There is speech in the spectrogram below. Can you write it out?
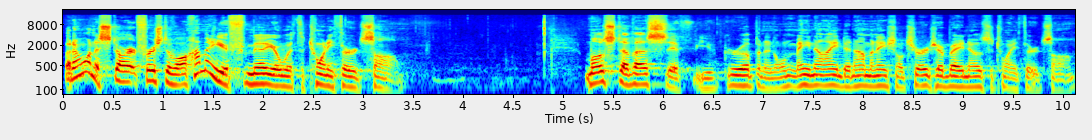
But I want to start, first of all, how many of you are familiar with the 23rd Psalm? Most of us, if you grew up in a mainline denominational church, everybody knows the 23rd Psalm.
